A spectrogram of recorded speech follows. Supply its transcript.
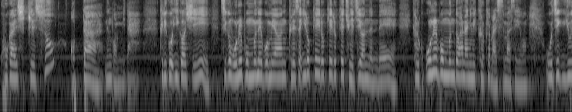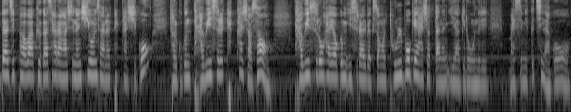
고갈시킬 수 없다는 겁니다. 그리고 이것이 지금 오늘 본문에 보면 그래서 이렇게 이렇게 이렇게 죄지었는데 결국 오늘 본문도 하나님이 그렇게 말씀하세요. 오직 유다 지파와 그가 사랑하시는 시온 산을 택하시고 결국은 다윗을 택하셔서 다윗으로 하여금 이스라엘 백성을 돌보게 하셨다는 이야기로 오늘이 말씀이 끝이 나고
